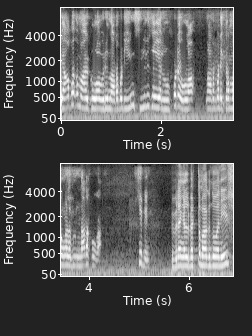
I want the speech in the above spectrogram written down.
വ്യാപകമായിട്ടുള്ള ഒരു നടപടിയും സീൽ ചെയ്യൽ ഉൾപ്പെടെയുള്ള നടപടിക്രമങ്ങളും നടക്കുക. വിവരങ്ങൾ വ്യക്തമാകുന്നു അനീഷ്.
